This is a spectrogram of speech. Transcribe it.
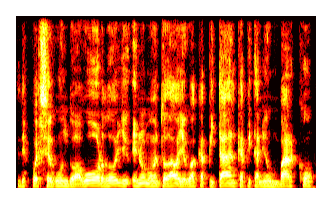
después segundo a bordo, en un momento dado llegó a capitán, capitaneó un barco.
